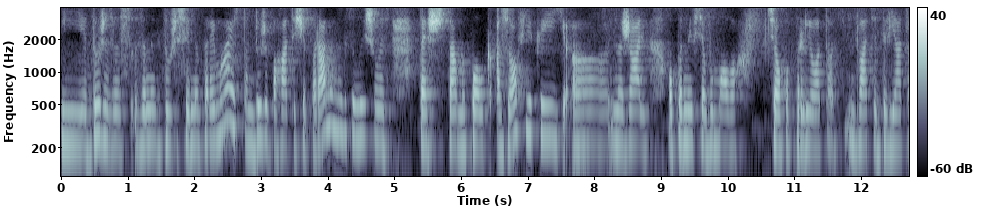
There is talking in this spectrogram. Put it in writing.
І дуже за, за них дуже сильно переймаюсь. Там дуже багато ще поранених залишилось. Теж саме полк Азов, який, е, на жаль, опинився в умовах цього прильоту 29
